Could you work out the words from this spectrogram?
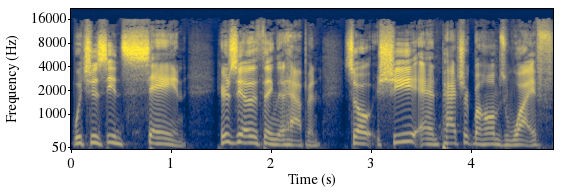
which is insane. Here's the other thing that happened. So she and Patrick Mahomes' wife,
